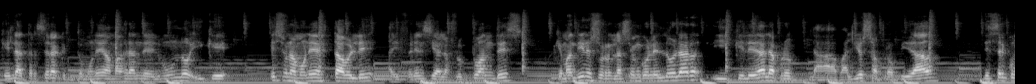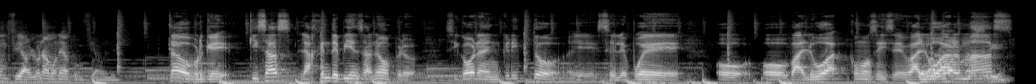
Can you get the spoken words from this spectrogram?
que es la tercera criptomoneda más grande del mundo y que es una moneda estable, a diferencia de las fluctuantes, que mantiene su relación con el dólar y que le da la, la valiosa propiedad de ser confiable, una moneda confiable. Claro, porque quizás la gente piensa, no, pero si cobran en cripto eh, se le puede o, evaluar, ¿cómo se dice? Evaluar más.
